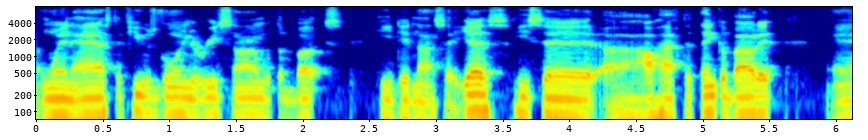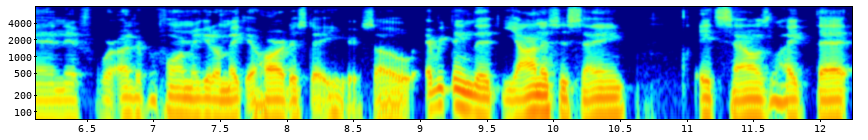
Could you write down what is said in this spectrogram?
when asked if he was going to resign with the Bucks, he did not say yes. He said, uh, "I'll have to think about it." And if we're underperforming, it'll make it hard to stay here. So everything that Giannis is saying, it sounds like that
